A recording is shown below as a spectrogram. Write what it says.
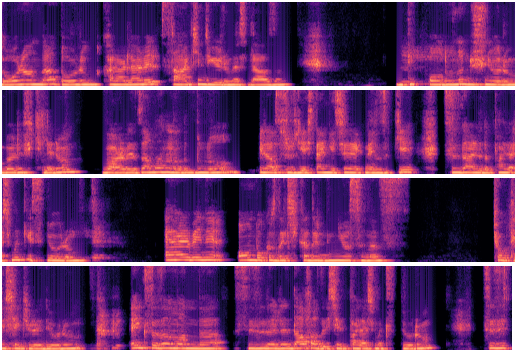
doğru anda doğru kararlar verip sakince yürümesi lazım olduğunu düşünüyorum. Böyle fikirlerim var ve zamanla da bunu biraz süzgeçten geçirerek ne yazık ki sizlerle de paylaşmak istiyorum. Eğer beni 19 dakikadır dinliyorsanız çok teşekkür ediyorum. En kısa zamanda sizlere daha fazla içerik paylaşmak istiyorum. Sizi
